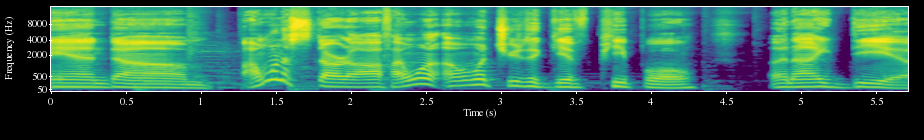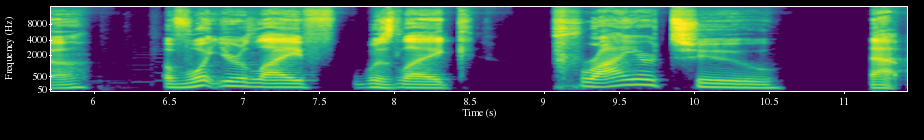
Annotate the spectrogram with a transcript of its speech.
And um, I want to start off. I want I want you to give people an idea of what your life was like prior to that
